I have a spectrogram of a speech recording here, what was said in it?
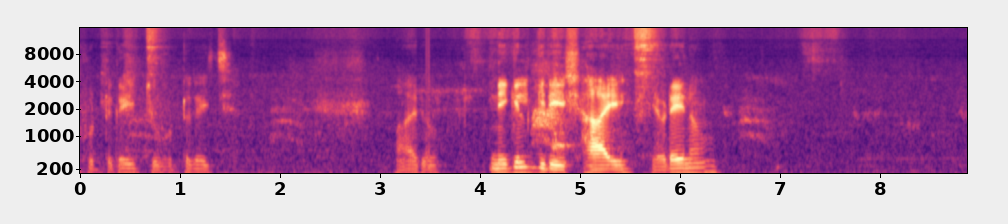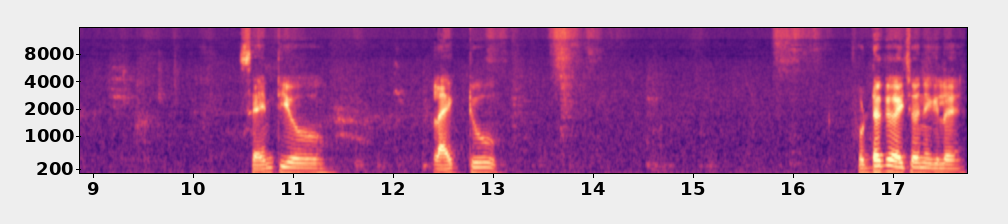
ഫുഡ് കഴിച്ചു ഫുഡ് കഴിച്ച്. ആരു നിഖിൽ ഗിരീഷ് ഹായ്. എവിടെയാണോ same to you like to ഫുഡൊക്കെ കഴിച്ചോ നിഖിൽ?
